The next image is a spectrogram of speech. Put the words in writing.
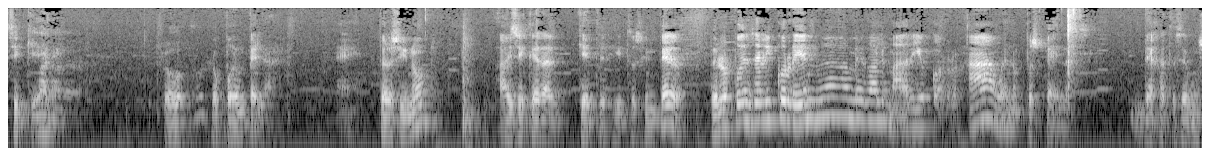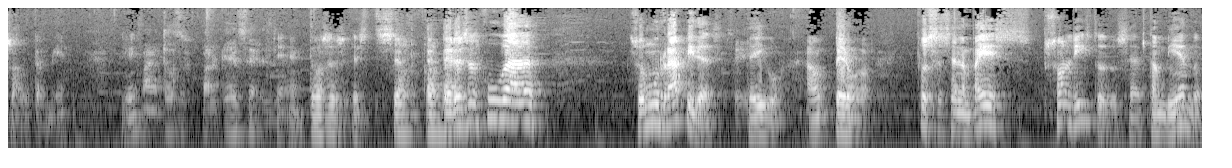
si quiere. Bueno, lo, lo pueden pelar. Eh, Pero si no, ahí se queda quietecito sin pedo. Pero pueden salir corriendo, ah, me vale madre, yo corro. Ah, bueno, pues pelas. Déjate ser usado también. ¿sí? bueno, entonces, ¿para qué es el...? Entonces, se- pero esas jugadas son muy rápidas, Sí. te digo. Au- Pero, pues en el país son listos, o sea, están viendo.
